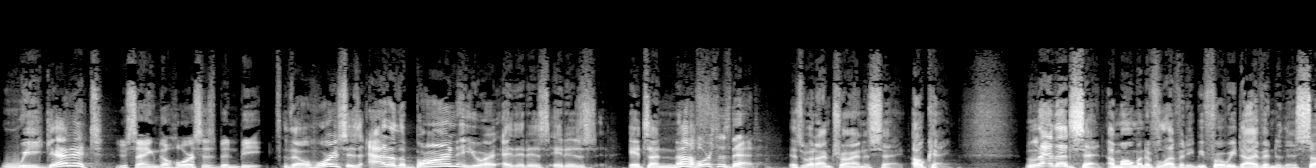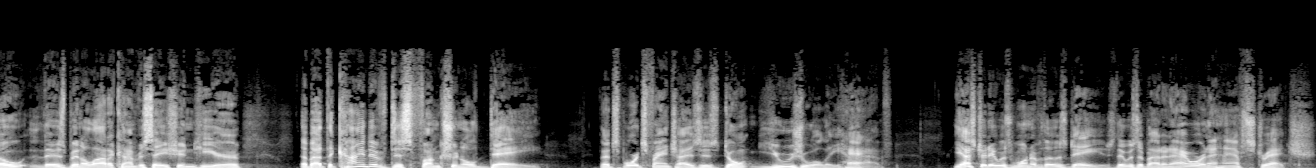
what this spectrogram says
We get it. You're saying the horse has been beat. The horse is out of the barn. You are, it is, it is, it's enough. The horse is dead. Is what I'm trying to say. Okay. That said, a moment of levity before we dive into this. So, there's been a lot of conversation here about the kind of dysfunctional day that sports franchises don't usually have. Yesterday was one of those days. There was about an hour and a half stretch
